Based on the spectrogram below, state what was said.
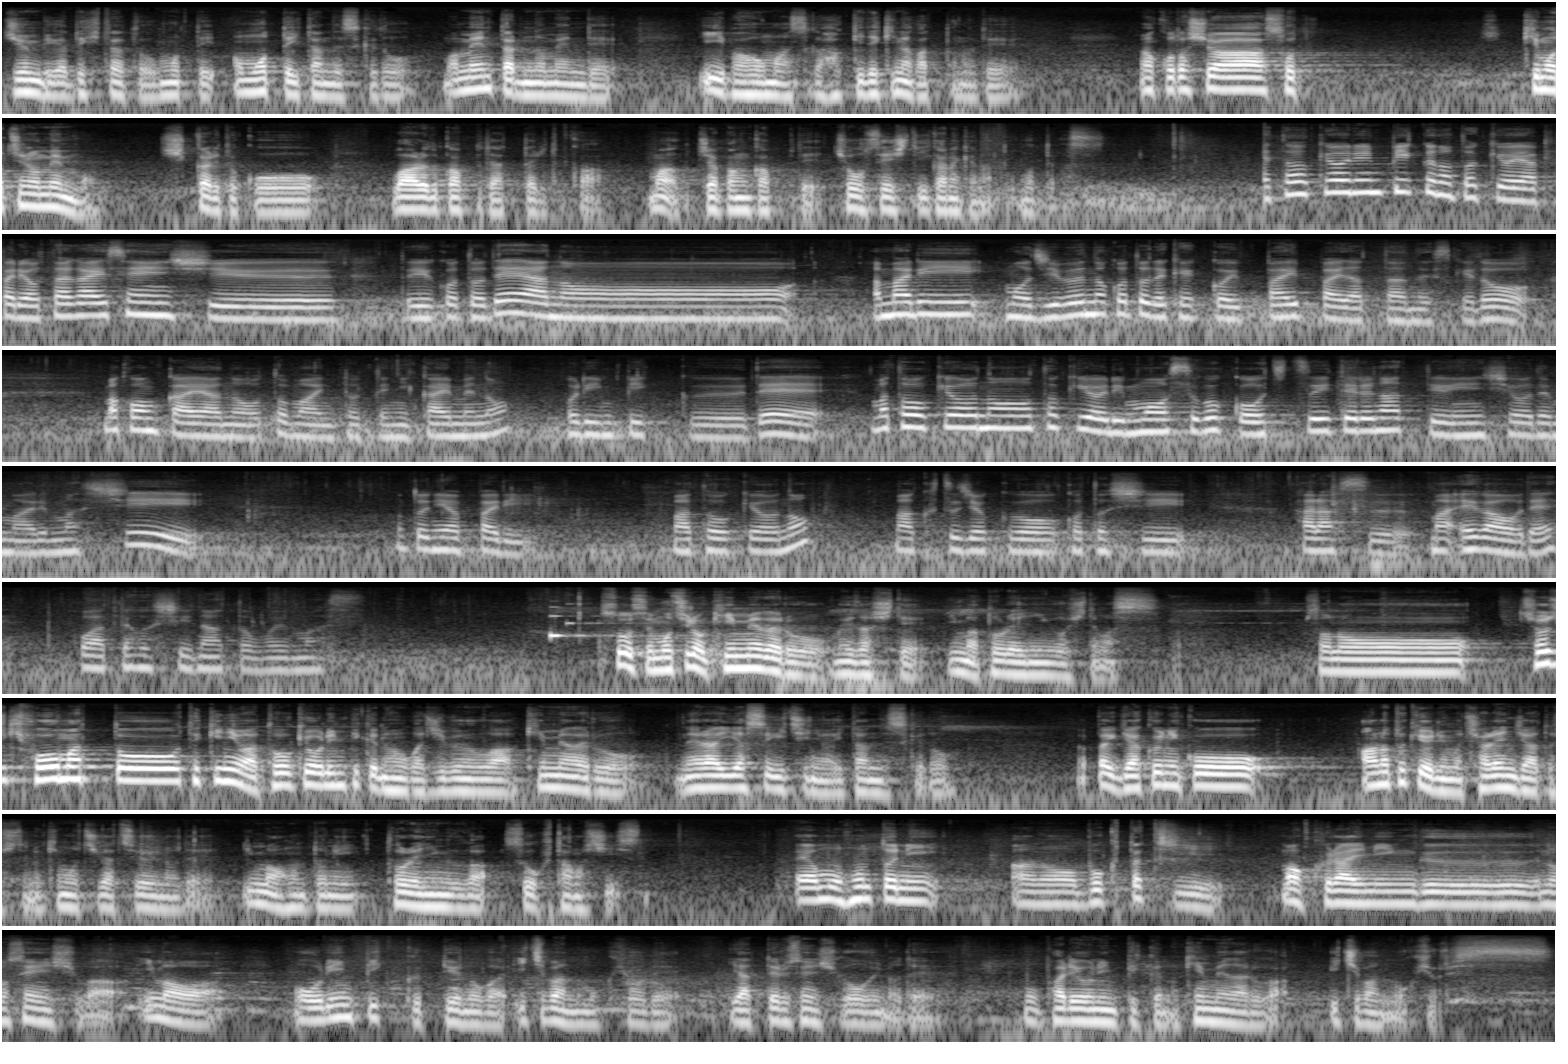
準備ができたと思って思っていたんですけど、まあ、メンタルの面でいいパフォーマンスが発揮できなかったので、まあ、今年はそ気持ちの面もしっかりとこうワールドカップであったりとか、まあ、ジャパンカップで調整していかなきゃなと思ってます。東京オリンピックの時はやっぱりお互い選手ということで、あのあまりもう自分のことで結構いっぱいいっぱいだったんですけど、まあ、今回あのトマにとって2回目のオリンピックで、まあ、東京の時よりもすごく落ち着いてるなっていう印象でもありますし本当にやっぱり、まあ、東京の、まあ、屈辱を今年晴らす、まあ、笑顔で終わってほしいなと思います。そうですねもちろん金メダルを目指して今トレーニングをしてますその正直フォーマット的には東京オリンピックの方が自分は金メダルを狙いやすい位置にはいたんですけどやっぱり逆にこうあの時よりもチャレンジャーとしての気持ちが強いので今本当にトレーニングがすごく楽しいですねいやもう本当にあの僕たち、まあ、クライミングの選手は今はオリンピックっていうのが一番の目標でやってる選手が多いのでもうパリオリンピックの金メダルが一番の目標です。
